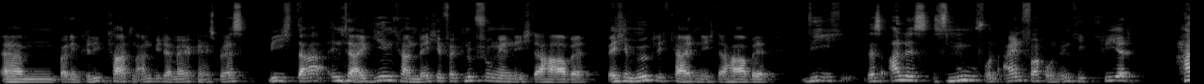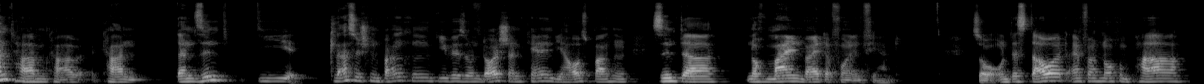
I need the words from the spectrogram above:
ähm, bei dem Kreditkartenanbieter American Express, wie ich da interagieren kann, welche Verknüpfungen ich da habe, welche Möglichkeiten ich da habe, wie ich das alles smooth und einfach und integriert handhaben kann, dann sind die klassischen Banken, die wir so in Deutschland kennen, die Hausbanken, sind da noch meilenweit davon entfernt. So, und das dauert einfach noch ein paar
